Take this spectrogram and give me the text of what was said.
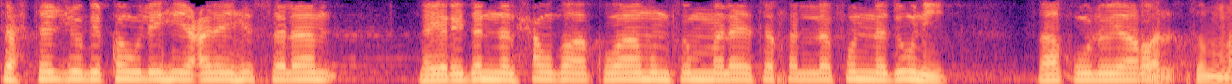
تحتج بقوله عليه السلام ليردن الحوض أقوام ثم ليتخلفن دوني فأقول يا رب ثم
